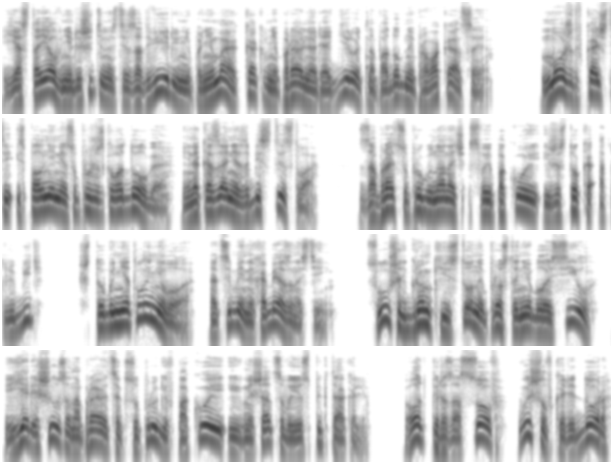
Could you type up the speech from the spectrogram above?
Я стоял в нерешительности за дверью, не понимая, как мне правильно реагировать на подобные провокации. Может, в качестве исполнения супружеского долга и наказания за бесстыдство Забрать супругу на ночь в свои покои и жестоко отлюбить, чтобы не отлынивало от семейных обязанностей. Слушать громкие стоны просто не было сил, и я решился направиться к супруге в покое и вмешаться в ее спектакль. Отпер засов, вышел в коридор,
